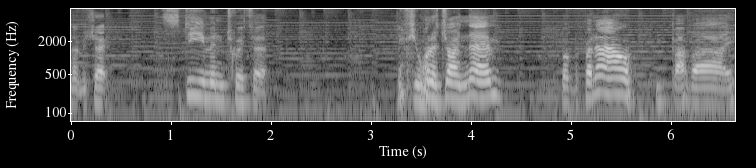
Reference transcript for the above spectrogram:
let me check, Steam and Twitter. If you want to join them. But for now, bye bye.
